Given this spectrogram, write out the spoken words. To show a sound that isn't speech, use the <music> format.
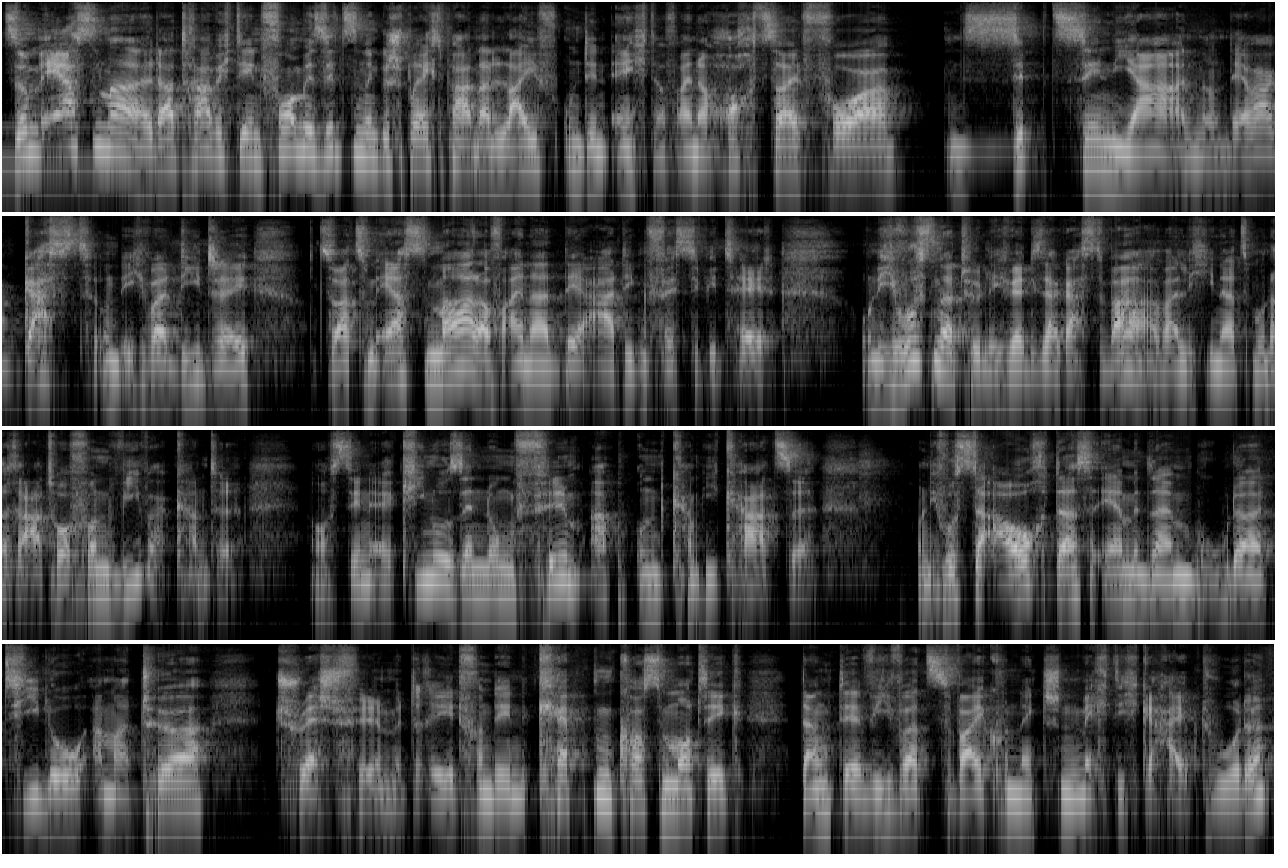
Zum ersten Mal, da traf ich den vor mir sitzenden Gesprächspartner live und in echt auf einer Hochzeit vor 17 Jahren und er war Gast und ich war DJ. Und zwar zum ersten Mal auf einer derartigen Festivität. Und ich wusste natürlich, wer dieser Gast war, weil ich ihn als Moderator von Viva kannte. Aus den äh, Kinosendungen Film Up und Kamikaze. Und ich wusste auch, dass er mit seinem Bruder Tilo Amateur Trashfilme dreht, von denen Captain Cosmotic dank der Viva 2 Connection mächtig gehypt wurde.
